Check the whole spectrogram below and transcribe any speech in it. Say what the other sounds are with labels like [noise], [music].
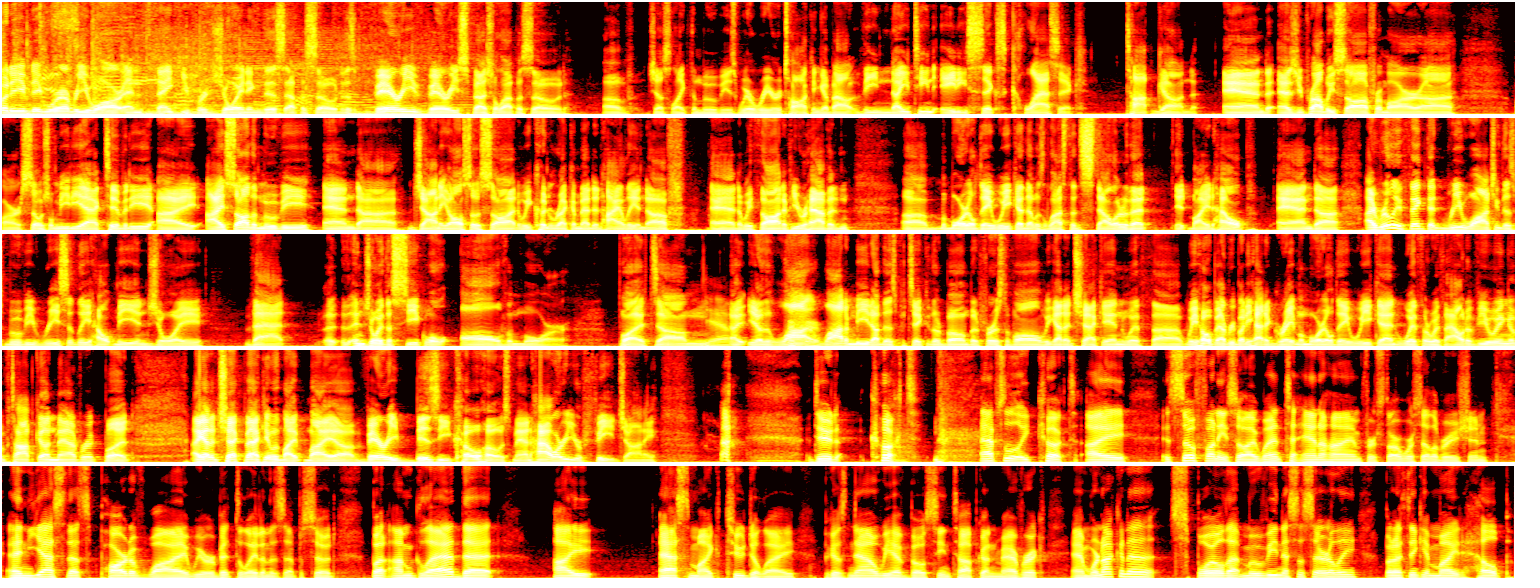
Good evening, wherever you are, and thank you for joining this episode, this very, very special episode of Just Like the Movies, where we are talking about the 1986 classic Top Gun. And as you probably saw from our uh, our social media activity, I I saw the movie, and uh, Johnny also saw it. We couldn't recommend it highly enough, and we thought if you were having uh, Memorial Day weekend that was less than stellar, that it might help. And uh, I really think that rewatching this movie recently helped me enjoy that, uh, enjoy the sequel all the more. But um, Yeah, I, you know, a lot, sure. lot of meat on this particular bone. But first of all, we got to check in with. Uh, we hope everybody had a great Memorial Day weekend, with or without a viewing of Top Gun Maverick. But I got to check back in with my my uh, very busy co-host. Man, how are your feet, Johnny? [laughs] dude cooked [laughs] absolutely cooked. I it's so funny. So i went to anaheim for star wars celebration and yes that's part of why we were a bit delayed on this episode but i'm glad that i asked mike to delay because now we have both seen top gun maverick and we're not to spoil that movie necessarily but i think it might help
